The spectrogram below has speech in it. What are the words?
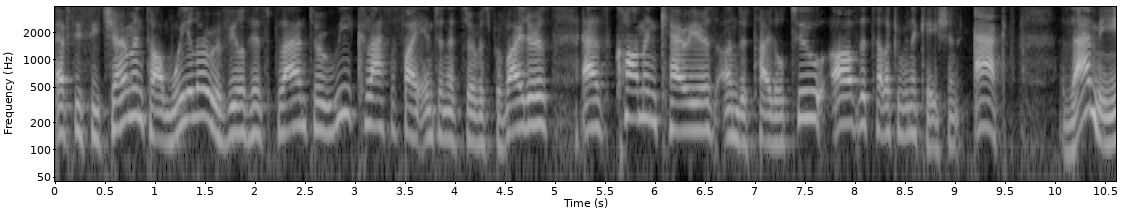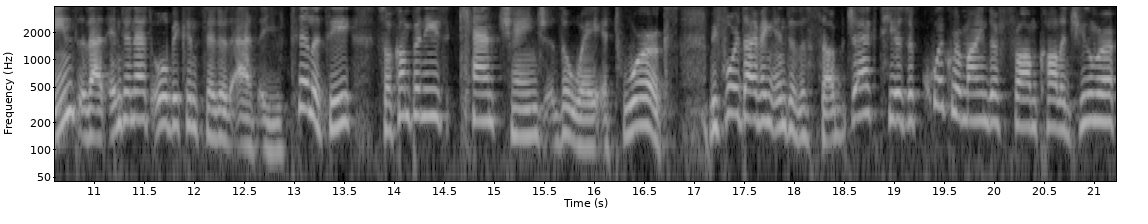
FCC Chairman Tom Wheeler revealed his plan to reclassify internet service providers as common carriers under Title II of the Telecommunication Act. That means that internet will be considered as a utility, so companies can't change the way it works. Before diving into the subject, here's a quick reminder from College Humor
